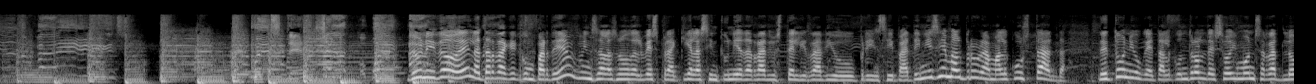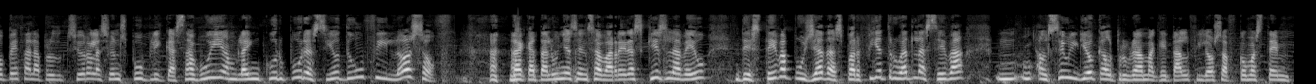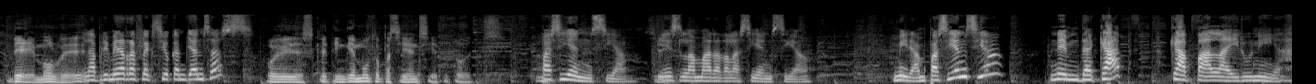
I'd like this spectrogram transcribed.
Déu nhi eh? La tarda que compartirem fins a les 9 del vespre aquí a la sintonia de Ràdio Estel i Ràdio Principat. Iniciem el programa al costat de Toni Huguet, al control de so i Montserrat López a la producció Relacions Públiques. Avui amb la incorporació d'un filòsof de Catalunya sense barreres, que és la veu d'Esteve Pujades. Per fi ha trobat la seva, mm, el seu lloc al programa. Què tal, filòsof? Com estem? Bé, molt bé. La primera reflexió que em llances? Pues que tinguem molta paciència, tots. Paciència, Sí. és la mare de la ciència. Mira, amb paciència anem de cap cap a la ironia.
